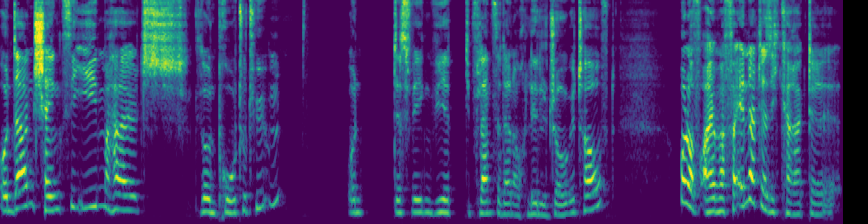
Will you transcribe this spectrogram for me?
Und dann schenkt sie ihm halt so einen Prototypen. Und deswegen wird die Pflanze dann auch Little Joe getauft. Und auf einmal verändert er sich charakter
